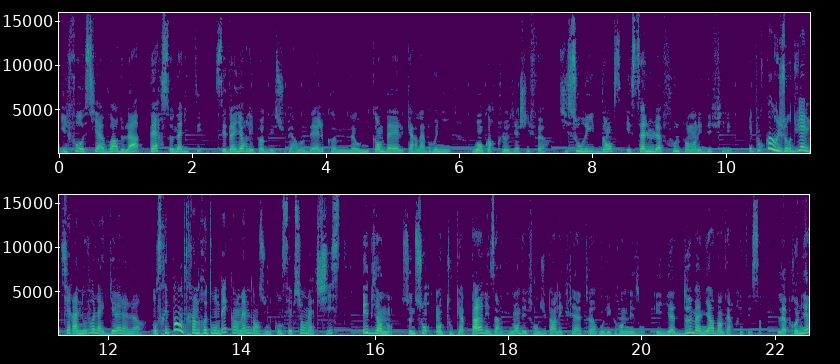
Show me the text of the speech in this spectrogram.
il faut aussi avoir de la personnalité. C'est d'ailleurs l'époque des supermodèles comme Naomi Campbell, Carla Bruni ou encore Claudia Schiffer, qui sourit, danse et salue la foule pendant les défilés. Et pourquoi aujourd'hui elle tire à nouveau la gueule alors? On serait pas en train de retomber quand même dans une conception machiste? Eh bien non, ce ne sont en tout cas pas les arguments défendus par les créateurs ou les grandes maisons. Et il y a deux manières d'interpréter ça. La première,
